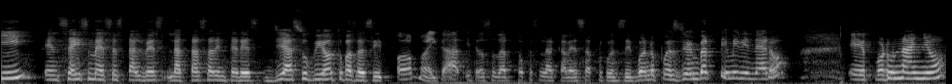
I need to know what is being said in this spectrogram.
y en seis meses tal vez la tasa de interés ya subió, tú vas a decir, oh my God, y te vas a dar topes en la cabeza porque vas a decir, bueno, pues yo invertí mi dinero eh, por un año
